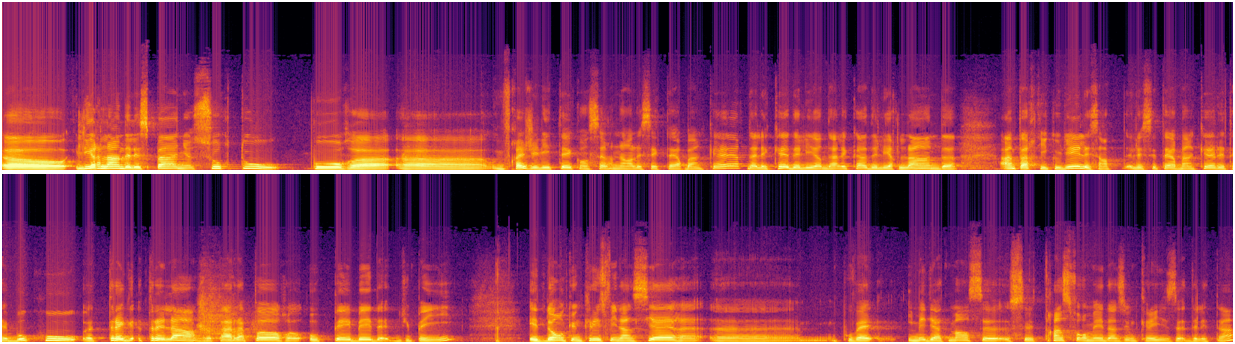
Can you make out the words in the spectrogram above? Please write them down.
Euh, L'Irlande et l'Espagne, surtout pour une fragilité concernant le secteur bancaire. Dans le cas de l'Irlande, en particulier, les, secteurs bancaires étaient beaucoup très, très larges par rapport au PIB du pays. Et donc, une crise financière pouvait immédiatement se, transformer dans une crise de l'État.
